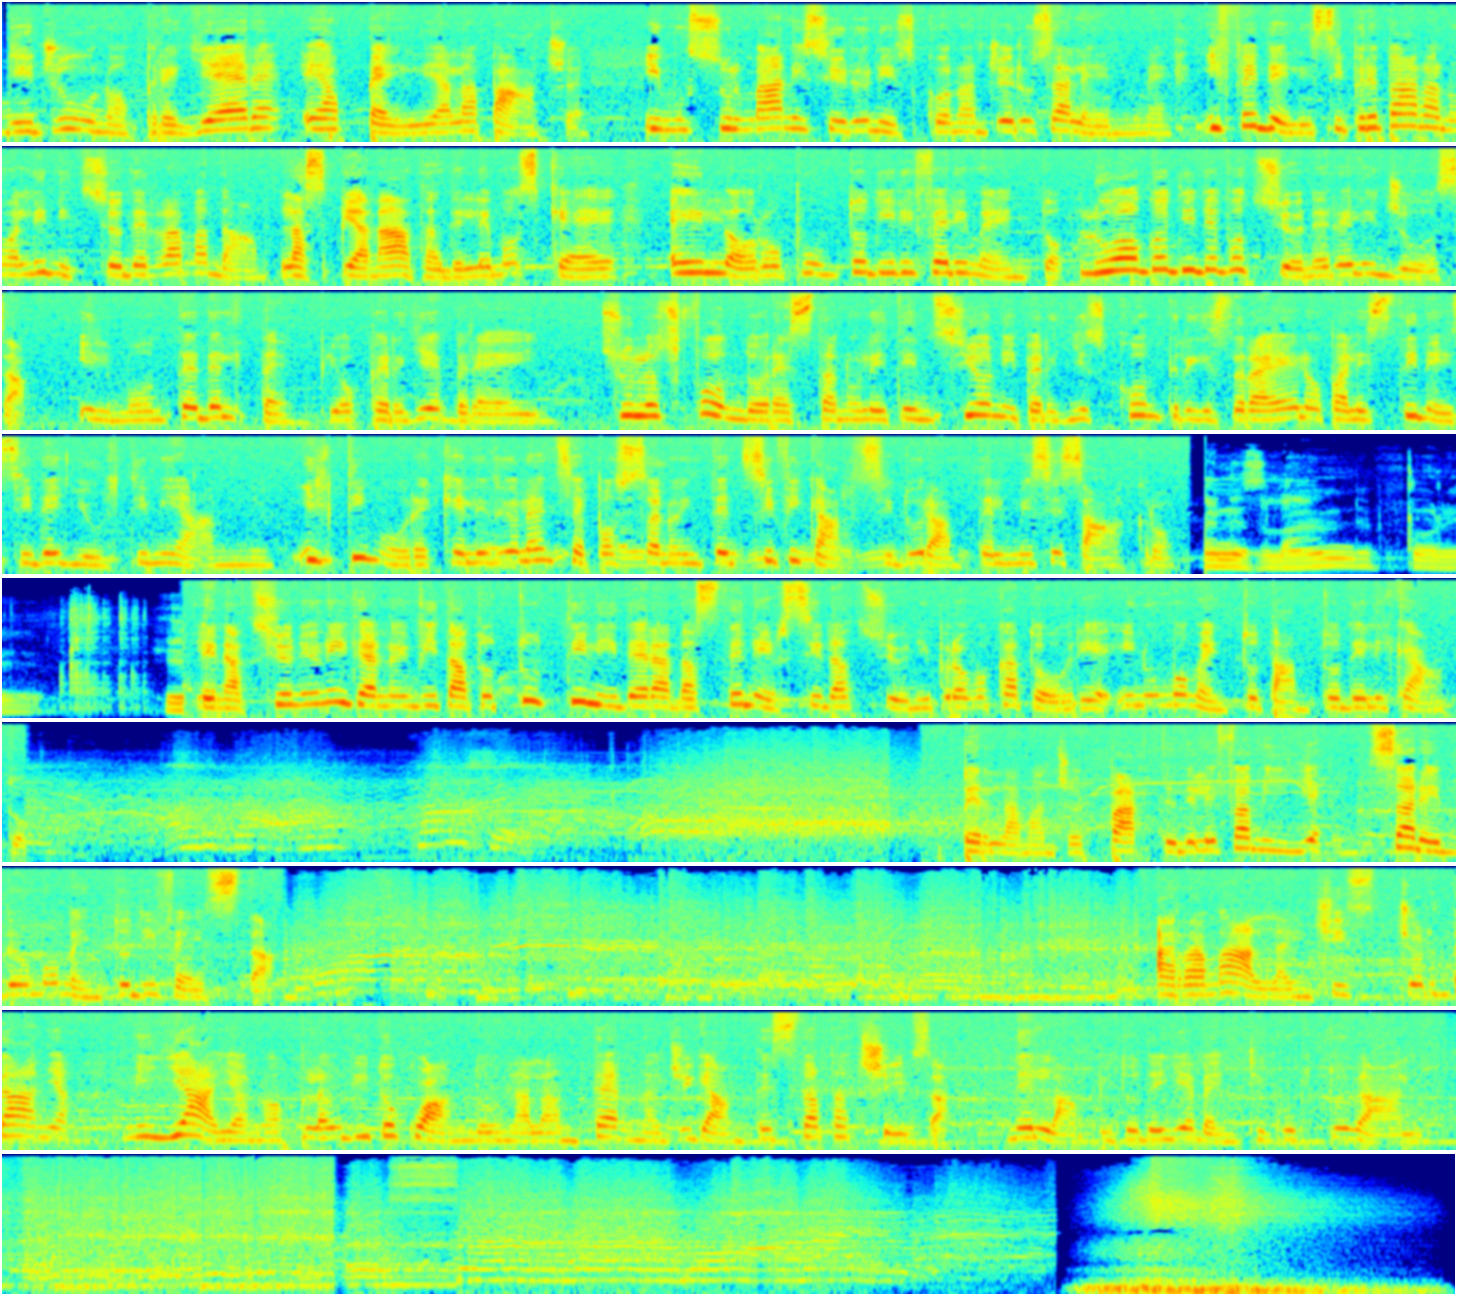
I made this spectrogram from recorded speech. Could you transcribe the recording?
Digiuno, preghiere e appelli alla pace. I musulmani si riuniscono a Gerusalemme. I fedeli si preparano all'inizio del Ramadan. La spianata delle moschee è il loro punto di riferimento, luogo di devozione religiosa, il monte del Tempio per gli ebrei. Sullo sfondo restano le tensioni per gli scontri israelo-palestinesi degli ultimi anni. Il timore che le violenze possano intensificarsi durante il mese sacro. Le Nazioni Unite hanno invitato tutti i leader ad astenersi da azioni provocatorie in un momento tanto delicato. Per la maggior parte delle famiglie sarebbe un momento di festa. A Ramallah, in Cisgiordania, migliaia hanno applaudito quando una lanterna gigante è stata accesa nell'ambito degli eventi culturali.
